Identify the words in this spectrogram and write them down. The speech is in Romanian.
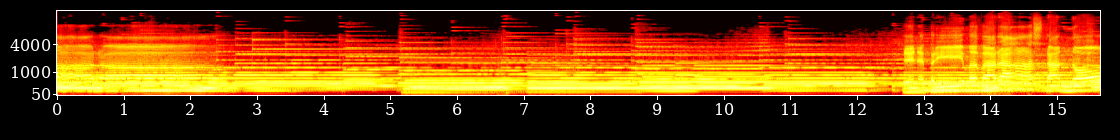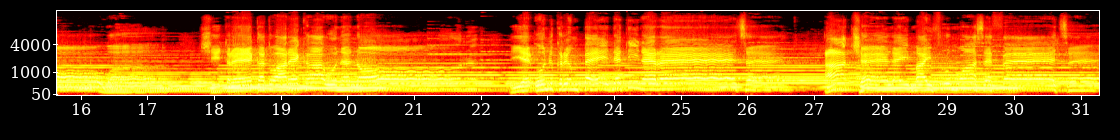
În primăvara asta nouă Și trecătoare ca un nor E un crâmpei de tinerețe A celei mai frumoase fețe.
